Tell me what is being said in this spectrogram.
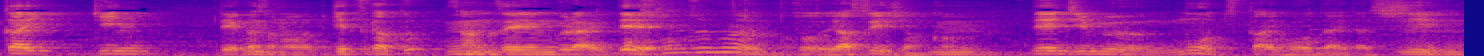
会金っていうかうん。その月額？3000円ぐらいで、あ3000円ぐらいそう安いじゃんか、うん。でジムも使い放題だし、うん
